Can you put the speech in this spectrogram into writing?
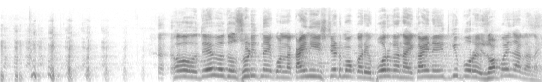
हो देव तो सोडित नाही कोणाला. काही नाही इस्टेट मोकर आहे पोरगा नाही काही नाही इतकी पोर आहे झोपाय जागा नाही.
